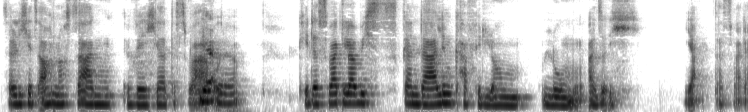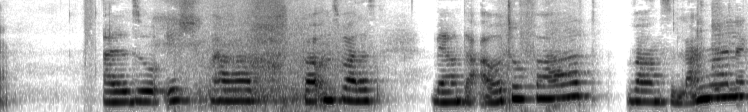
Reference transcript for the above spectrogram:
Soll ich jetzt auch noch sagen, welcher das war? Ja. Oder? Okay, das war, glaube ich, Skandal im Café Lom- Lomo. Also ich, ja, das war der. Also ich war, bei uns war das während der Autofahrt, war uns so langweilig.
